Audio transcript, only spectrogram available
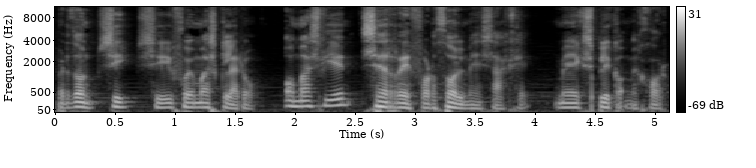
perdón, sí, sí fue más claro. O más bien se reforzó el mensaje. Me explico mejor.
